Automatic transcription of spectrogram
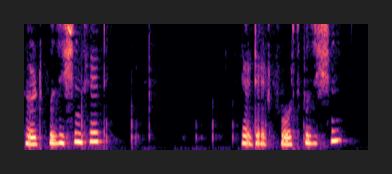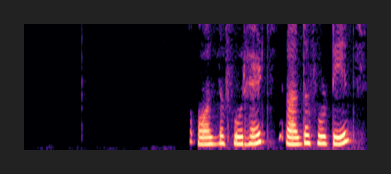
Third position head head at fourth position. All the four heads all the four tails.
